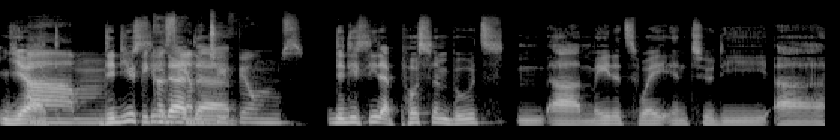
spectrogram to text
Yeah. Um, did you see because that, the other uh, two films? Did you see that Puss in Boots uh, made its way into the uh,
